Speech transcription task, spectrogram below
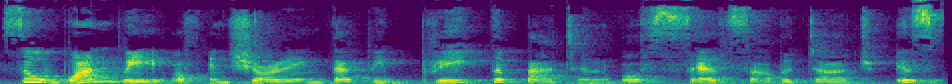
So, one way of ensuring that we break the pattern of self sabotage is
